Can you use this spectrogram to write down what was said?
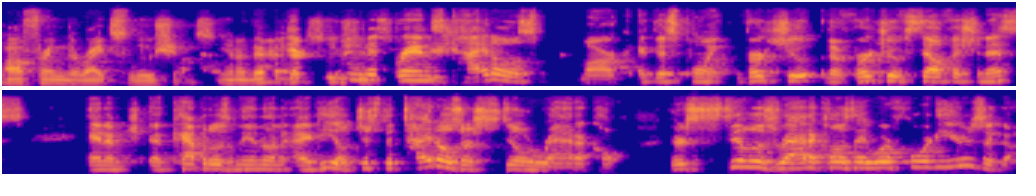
offering the right solutions. You know, their their solutions. Miss Rand's titles, Mark, at this point, virtue, the virtue of selfishness and a, a uh, capitalism, the unknown ideal. Just the titles are still radical. They're still as radical as they were 40 years ago.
